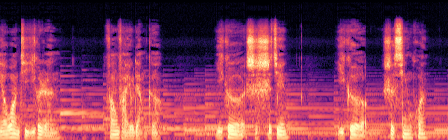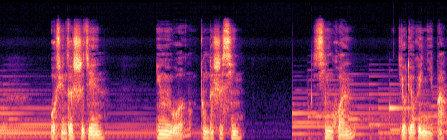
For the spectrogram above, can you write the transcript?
要忘记一个人方法有两个。一个是时间一个是新欢。我选择时间因为我动的是心。新欢就留给你吧。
